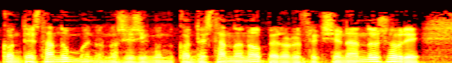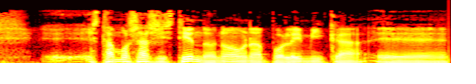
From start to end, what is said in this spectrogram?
contestando, bueno, no sé si contestando no, pero reflexionando sobre eh, estamos asistiendo, ¿no? a una polémica eh,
